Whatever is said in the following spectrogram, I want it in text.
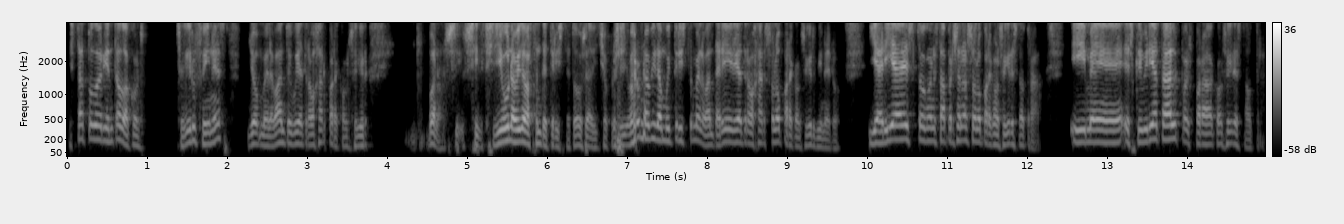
está todo orientado a conseguir fines, yo me levanto y voy a trabajar para conseguir bueno, si, si, llevo una vida bastante triste, todo se ha dicho, pero si llevara una vida muy triste me levantaría y iría a trabajar solo para conseguir dinero. Y haría esto con esta persona solo para conseguir esta otra. Y me escribiría tal, pues para conseguir esta otra.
